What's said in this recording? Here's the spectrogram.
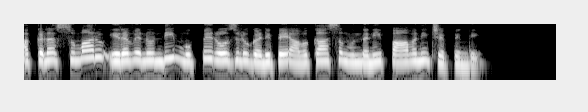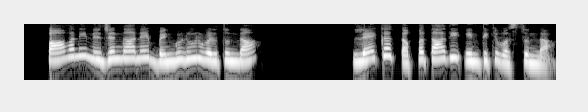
అక్కడ సుమారు ఇరవై నుండి ముప్పై రోజులు గడిపే అవకాశం ఉందని పావని చెప్పింది. పావని నిజంగానే బెంగుళూరు వెళుతుందా? లేక తప్పతాగి ఇంటికి వస్తుందా?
